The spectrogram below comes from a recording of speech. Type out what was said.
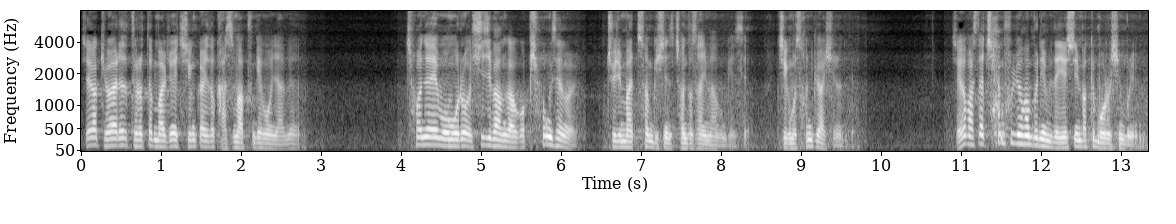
제가 교회 안에서 들었던 말 중에 지금까지도 가슴 아픈 게 뭐냐면 처녀의 몸으로 시집 안 가고 평생을 주님만 섬기신 전도사님 한 분 계세요. 지금은 선교하시는데. 제가 봤을 때 참 훌륭한 분입니다. 예수님밖에 모르신 분입니다.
